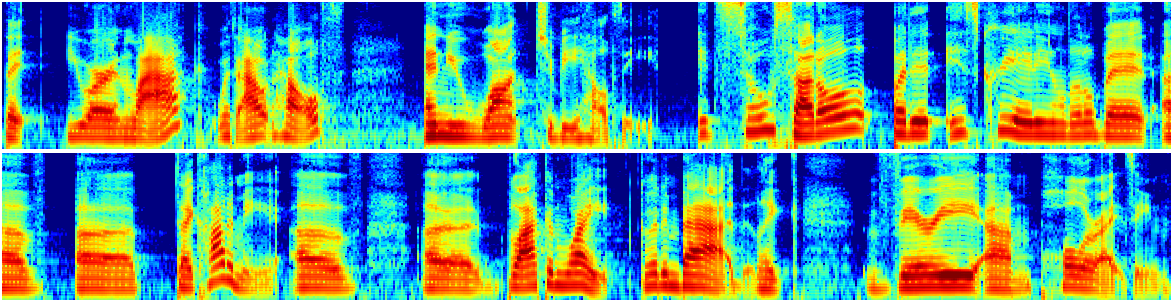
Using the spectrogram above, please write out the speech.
that you are in lack without health and you want to be healthy. It's so subtle, but it is creating a little bit of a dichotomy of uh, black and white, good and bad. Like very um, polarizing.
